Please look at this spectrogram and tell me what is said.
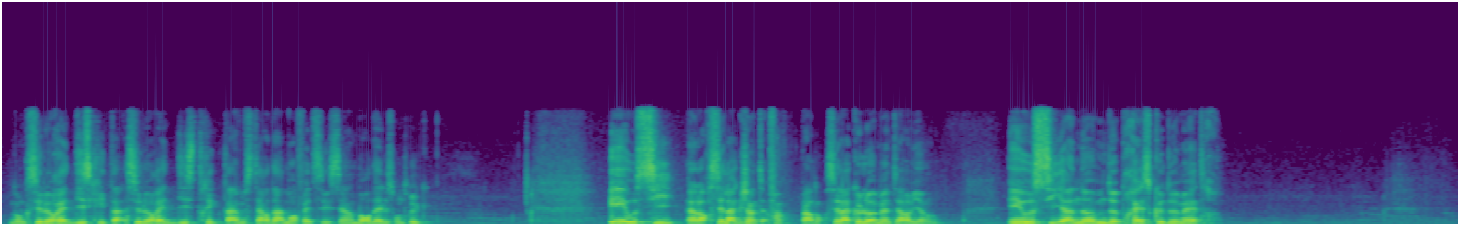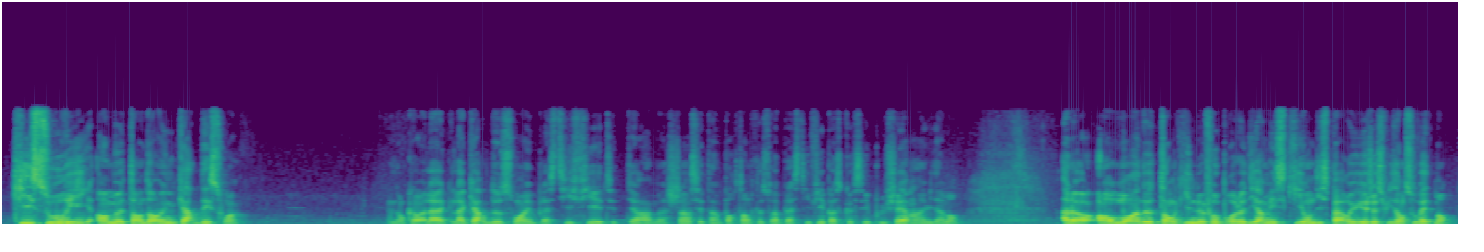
Donc c'est le, Red District, le Red District à Amsterdam, en fait, c'est un bordel son truc. Et aussi, alors c'est là que enfin, pardon, c'est là que l'homme intervient, et aussi un homme de presque 2 mètres qui sourit en me tendant une carte des soins. Donc la, la carte de soins est plastifiée, etc. Machin, c'est important que ce soit plastifié parce que c'est plus cher, hein, évidemment. Alors, en moins de temps qu'il ne faut pour le dire, mes skis ont disparu et je suis en sous-vêtements.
